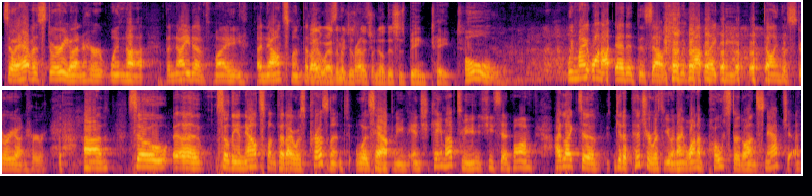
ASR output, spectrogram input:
So I have a story on her when uh, the night of my announcement that By I was By the way, let me the just let you know, this is being taped. Oh, we might want to edit this out. She would not like me telling this story on her. Um, so, uh, so the announcement that I was president was happening, and she came up to me and she said, "Mom, I'd like to get a picture with you, and I want to post it on Snapchat."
